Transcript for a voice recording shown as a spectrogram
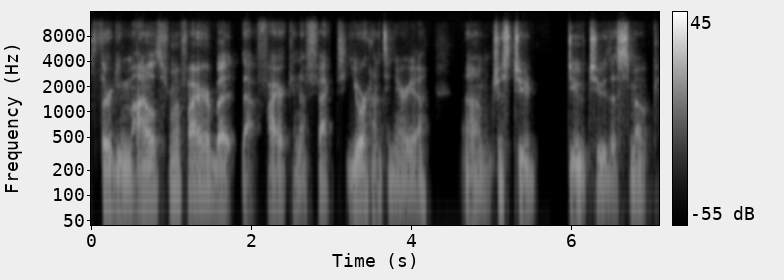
30 miles from a fire but that fire can affect your hunting area um, just to due to the smoke.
